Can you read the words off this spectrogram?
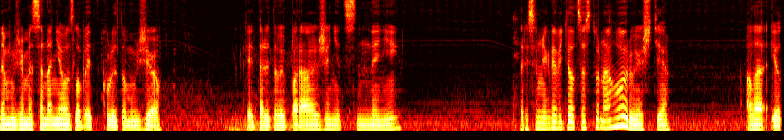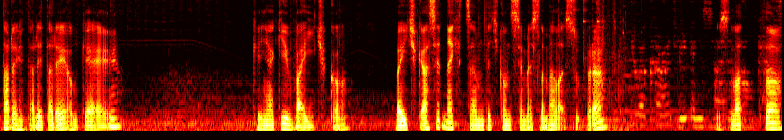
Nemůžeme se na něho zlobit kvůli tomu, že jo. Ok, tady to vypadá, že nic není. Tady jsem někde viděl cestu nahoru ještě. Ale jo, tady, tady, tady, ok. Ok, nějaký vajíčko. Vajíčka asi nechcem, teď si myslím, hele, super. Zlato.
